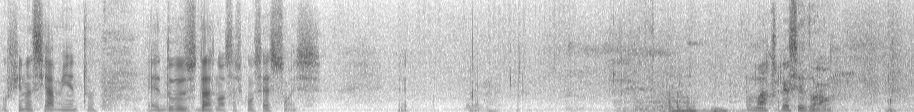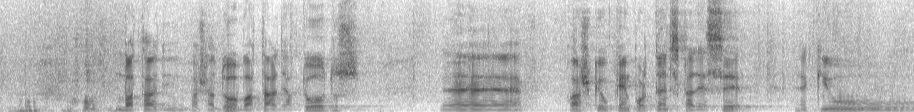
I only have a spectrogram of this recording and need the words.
o financiamento é, dos, das nossas concessões. É. Marcos Percival. Bom, boa tarde, embaixador, boa tarde a todos. É, acho que o que é importante esclarecer é que o,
